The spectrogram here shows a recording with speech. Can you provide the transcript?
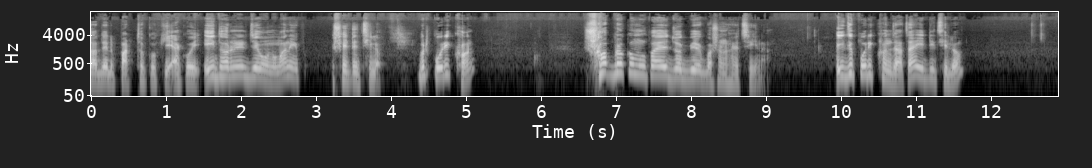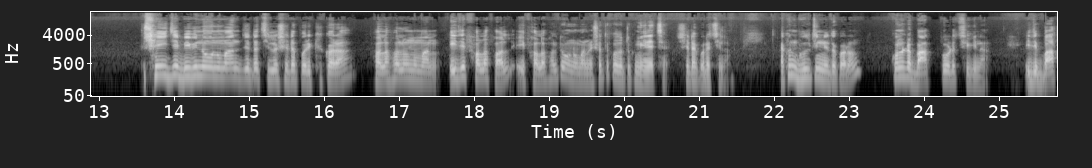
তাদের পার্থক্য কি একই। এই ধরনের যে অনুমান সেটি ছিল। এবার পরীক্ষণ সব রকম উপায়ে যোগ বিয়োগ বসানো হয়েছে কিনা? এই যে পরীক্ষণ যাচাই, এটি ছিল। সেই যে বিভিন্ন অনুমান যেটা ছিল সেটা পরীক্ষা করা, ফলাফল অনুমান, এই যে ফলাফল, এই ফলাফলটা অনুমানের সাথে কতটুকু মিলেছে সেটা করেছিলাম। এখন ভুল চিহ্নিতকরণ, কোনোটা বাদ পড়েছে কিনা? এই যে বাদ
